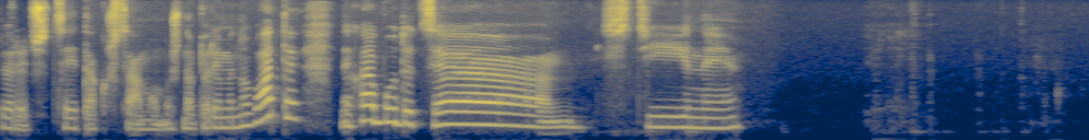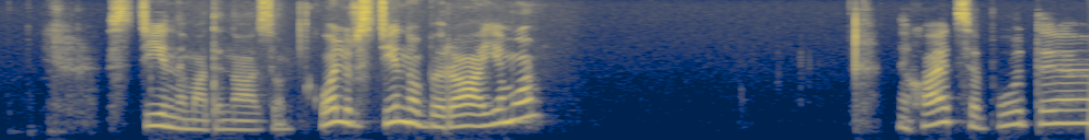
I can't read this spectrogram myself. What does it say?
до речі, це і також само можна перейменувати. Нехай буде це стіни. Стіни мати назву. Колір стін обираємо. Нехай це буде,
